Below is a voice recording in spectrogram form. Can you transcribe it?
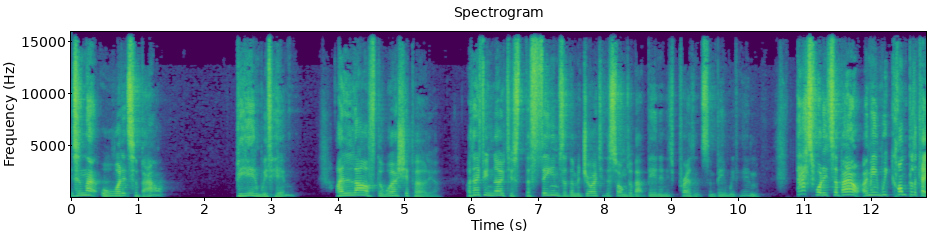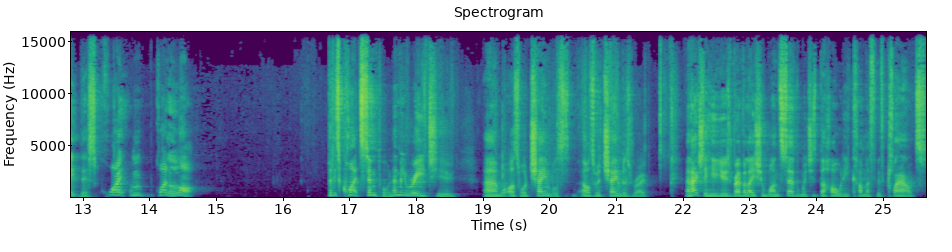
Isn't that all what it's about? Being with Him. I love the worship earlier. I don't know if you noticed the themes of the majority of the songs are about being in His presence and being with Him. That's what it's about. I mean, we complicate this quite, um, quite a lot. But it's quite simple. Let me read to you um, what Oswald Chambers, Oswald Chambers wrote. And actually, he used Revelation 1 7, which is, Behold, he cometh with clouds.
